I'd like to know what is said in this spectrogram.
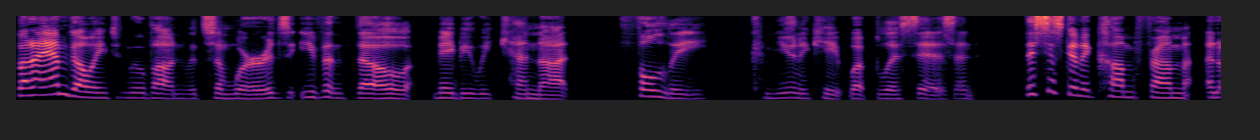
But I am going to move on with some words, even though maybe we cannot fully communicate what bliss is. And this is going to come from an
